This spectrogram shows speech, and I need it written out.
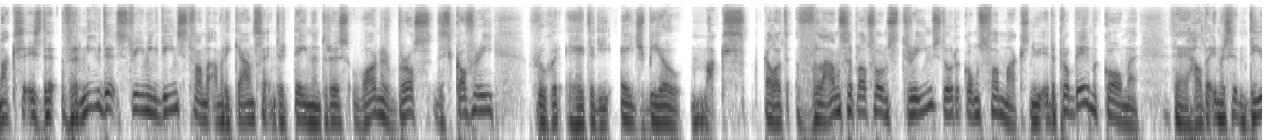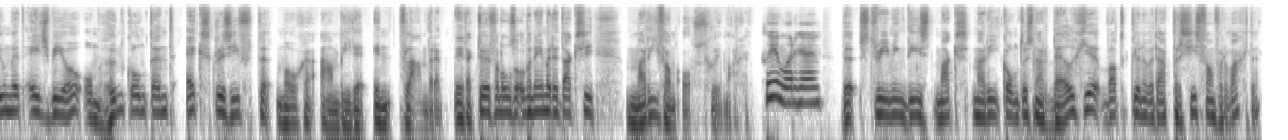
Max is de vernieuwde streamingdienst van de Amerikaanse entertainmentreus Warner Bros. Discovery. Vroeger heette die HBO Max. Kan het Vlaamse platform Streams door de komst van Max nu in de problemen komen? Zij hadden immers een deal met HBO om hun content exclusief te mogen aanbieden in Vlaanderen. Redacteur van onze ondernemerredactie, Marie van Oost. Goedemorgen. Goedemorgen. De streamingdienst Max, Marie, komt dus naar België. Wat kunnen we daar precies van verwachten?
